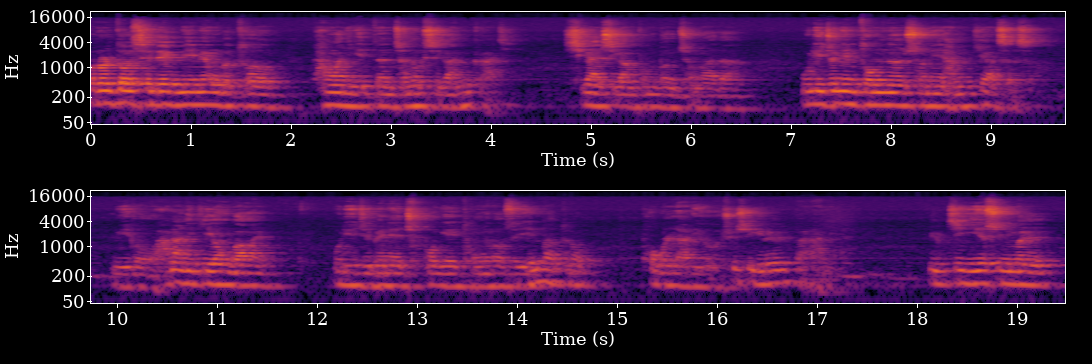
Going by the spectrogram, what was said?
오늘도 새벽 4명부터 황혼이 있던 저녁 시간까지 시간 시간 분분 저마다 우리 주님 돕는 손이 함께 하소서 위로 하나님께 영광을 우리 주변의 축복의 통로로서 임받도록 복을 나려 주시기를 바랍니다. 일찍 예수님을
